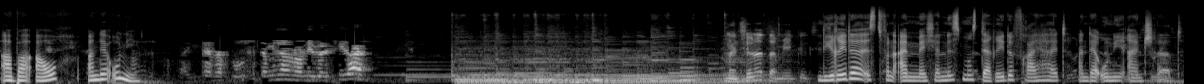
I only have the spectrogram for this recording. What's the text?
aber auch an der Uni. Die Rede ist von einem Mechanismus der Redefreiheit an der Uni einschränkt.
